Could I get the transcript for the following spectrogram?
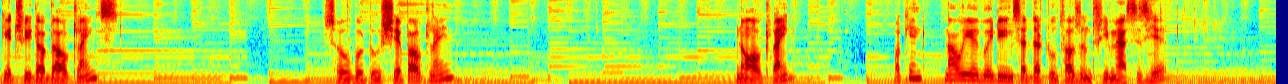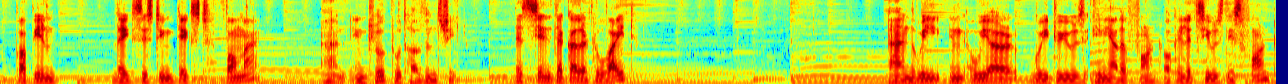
get rid of the outlines. So go to shape outline. No outline. Okay now we are going to insert the 2003 masses here. Copy in the existing text format and include 2003 let's change the color to white. And we in, we are going to use any other font. Okay let's use this font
